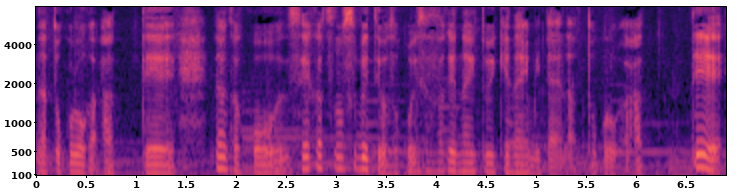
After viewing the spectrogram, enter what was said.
なところがあってなんかこう生活の全てをそこに捧げないといけないみたいなところがあって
